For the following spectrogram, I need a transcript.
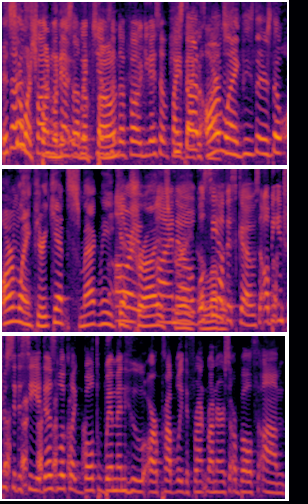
It's not so as much fun, when with he's that- on the Jim's phone. on the phone. You guys don't fight He's back not as arm much. length. He's, there's no arm length here. He can't smack me. He can't All right, try. It's I know. great. We'll I see how it. this goes. I'll be interested to see. It does look like both women who are probably the front runners are both um,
